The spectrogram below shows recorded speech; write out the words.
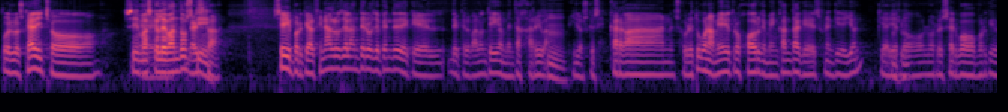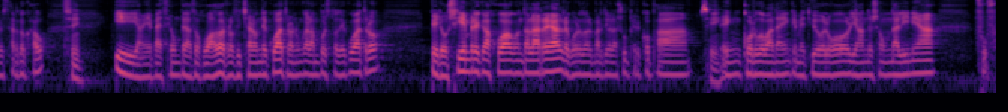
Pues los que ha dicho. Sí, más que Lewandowski. Gaisca. Sí, porque al final los delanteros depende de que el, de que el balón te llegue en ventaja arriba. Mm. Y los que se encargan, sobre todo, bueno, a mí hay otro jugador que me encanta que es Frenkie de Jong, que ayer lo, lo reservo porque debe estar tocado. sí. Y a mí me parece un pedazo de jugador. Lo ficharon de cuatro, nunca lo han puesto de cuatro. Pero siempre que ha jugado contra la Real, recuerdo el partido de la Supercopa Sí. en Córdoba también, que metió el gol llegando a segunda línea. Uf,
